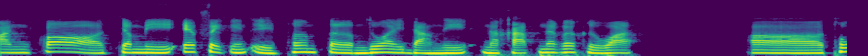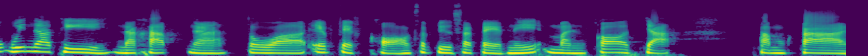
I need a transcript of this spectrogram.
มันก็จะมีเอฟเฟกอื่นๆ เพิ่มเติมด้วยดังนี้นะครับ นั่นก็คือว่าทุกวินาทีนะครับนะตัวเอฟเฟกของสกิลสเตตนี้มันก็จะทำการ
